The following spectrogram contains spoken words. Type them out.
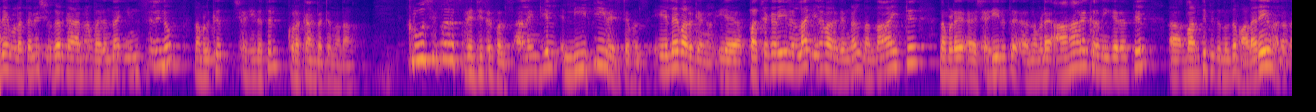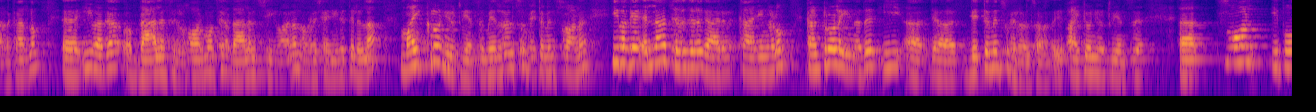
അതേപോലെ തന്നെ ഷുഗർ കാരണം വരുന്ന ഇൻസുലിനും നമുക്ക് ശരീരത്തിൽ കുറയ്ക്കാൻ പറ്റുന്നതാണ്. ക്രൂസിഫറസ് വെജിറ്റബിൾസ് അല്ലെങ്കിൽ ലീഫി വെജിറ്റബിൾസ് ഇലവർഗങ്ങൾ പച്ചക്കറിയിലുള്ള ഇലവർഗങ്ങൾ നന്നായിട്ട് നമ്മുടെ ശരീരത്തെ ശരീരത്തിൽ നമ്മുടെ ആഹാര ക്രമീകരണത്തിൽ വർദ്ധിപ്പിക്കുന്നത് വളരെ നല്ലതാണ്. കാരണം ഈ വക ബാലൻസുകൾ ഹോർമോൺസിനെ ബാലൻസ് ചെയ്യുവാനും നമ്മുടെ ശരീരത്തിലുള്ള മൈക്രോ ന്യൂട്രിയൻസ് മിനറൽസും വിറ്റമിൻസും ആണ് ഈ വക എല്ലാ ചെറു ചെറു കാര്യങ്ങളും കൺട്രോൾ ചെയ്യുന്നത് ഈ വിറ്റമിൻസ് മിനറൽസും ആണ്. ഫൈറ്റോ ന്യൂട്രിയൻസ് സ്മോൾ ഇപ്പോൾ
